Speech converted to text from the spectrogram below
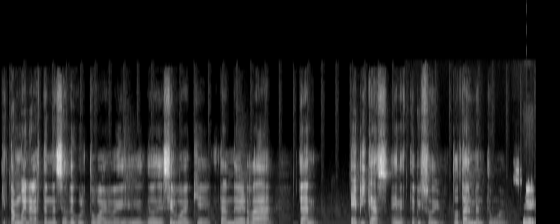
que están buenas las tendencias de culto, bueno, debo decir, bueno, que están de verdad, tan épicas en este episodio, totalmente, bueno. Sí.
